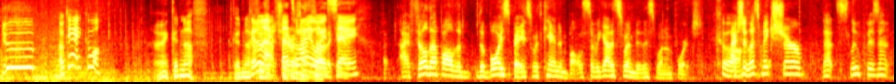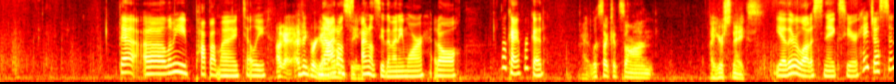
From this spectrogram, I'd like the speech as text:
Doop. Okay, cool. All right, good enough. Good enough. Good enough. That's what I ourselves always say. I filled up all the the boy space with cannonballs, so we got to swim to this one, unfortunately. Cool. Actually, let's make sure that sloop isn't. that uh, let me pop out my telly. Okay, I think we're good. No, I, I don't see. see. I don't see them anymore at all. Okay, we're good. All right, looks like it's on. I hear snakes. Yeah, there are a lot of snakes here. Hey, Justin.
